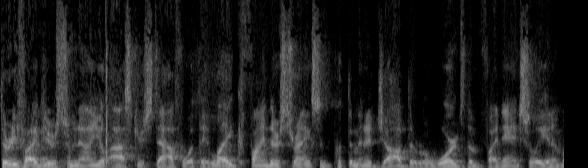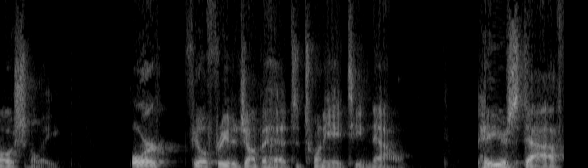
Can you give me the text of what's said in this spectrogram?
35 years from now, you'll ask your staff what they like, find their strengths, and put them in a job that rewards them financially and emotionally. Or feel free to jump ahead to 2018 now. Pay your staff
